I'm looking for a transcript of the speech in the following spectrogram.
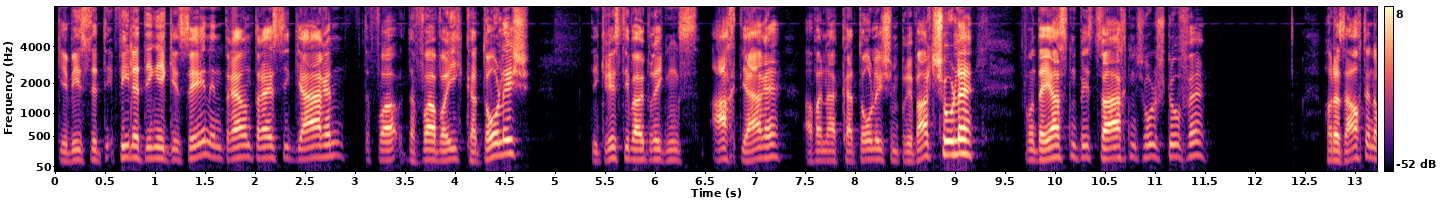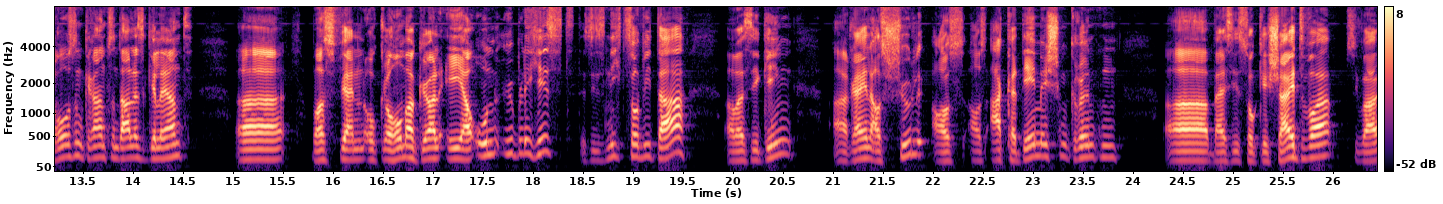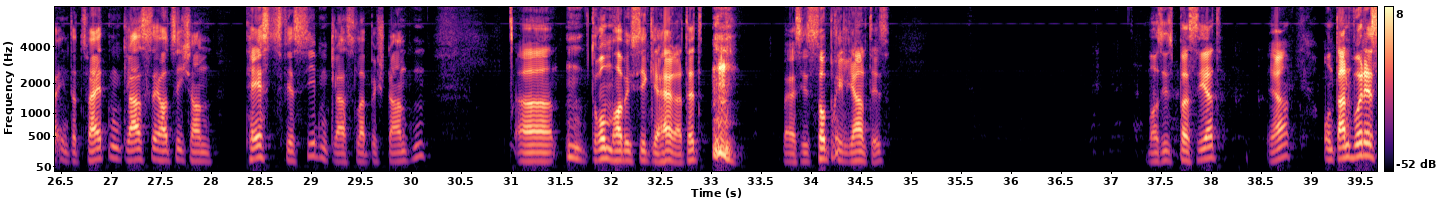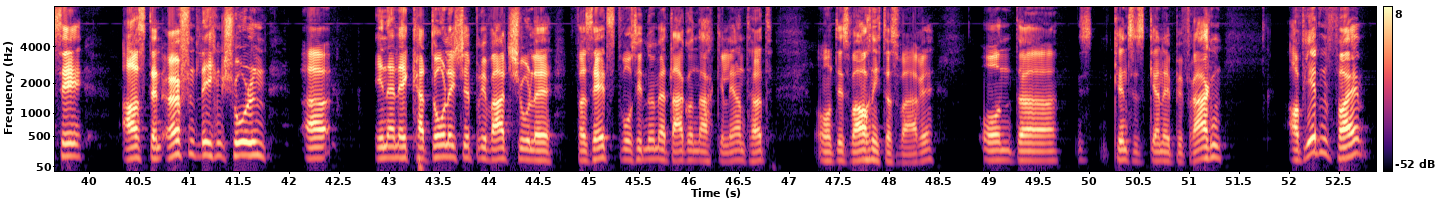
gewisse, viele Dinge gesehen in 33 Jahren. Davor, davor war ich katholisch. Die Christi war übrigens acht Jahre auf einer katholischen Privatschule, von der ersten bis zur achten Schulstufe. Hat das auch den Rosenkranz und alles gelernt, äh, was für einen Oklahoma Girl eher unüblich ist. Das ist nicht so wie da, aber sie ging rein aus, Schül aus, aus akademischen Gründen, äh, weil sie so gescheit war. Sie war in der zweiten Klasse, hat sie schon Tests für Siebenklassler bestanden. Äh, darum habe ich sie geheiratet, weil sie so brillant ist. Was ist passiert? Ja? Und dann wurde sie aus den öffentlichen Schulen äh, in eine katholische Privatschule versetzt, wo sie nur mehr Tag und Nacht gelernt hat. Und das war auch nicht das Wahre. Und äh, Sie es gerne befragen. Auf jeden Fall,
